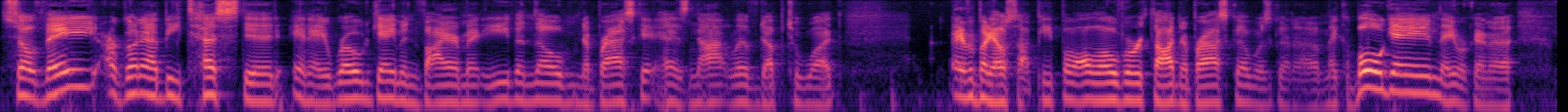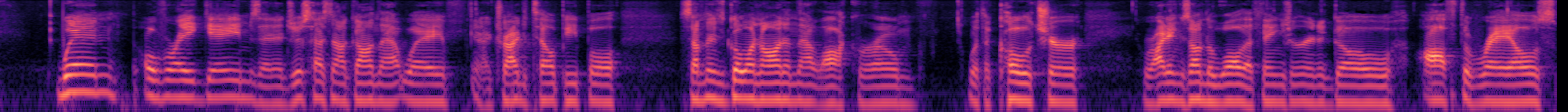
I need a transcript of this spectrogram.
So they are going to be tested in a road game environment, even though Nebraska has not lived up to what everybody else thought. People all over thought Nebraska was going to make a bowl game. They were going to win over eight games, and it just has not gone that way. And I tried to tell people something's going on in that locker room with a culture. Writing's on the wall that things are going to go off the rails.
